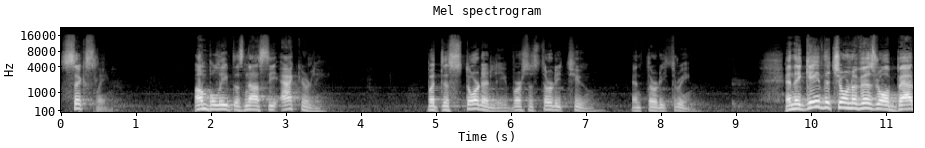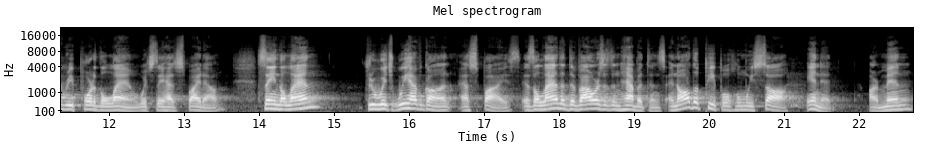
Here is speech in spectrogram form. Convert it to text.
Sixthly, unbelief does not see accurately, but distortedly, verses 32 and 33. And they gave the children of Israel a bad report of the land which they had spied out saying, The land through which we have gone as spies is a land that devours its inhabitants, and all the people whom we saw in it are men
